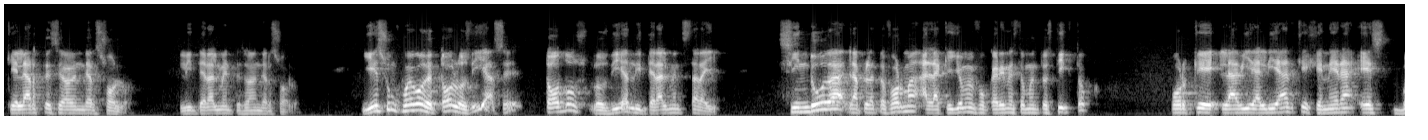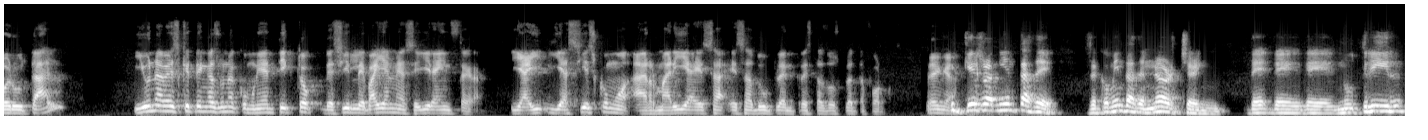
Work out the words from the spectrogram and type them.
que el arte se va a vender solo. Literalmente se va a vender solo. Y es un juego de todos los días, ¿eh? Todos los días literalmente estar ahí. Sin duda, la plataforma a la que yo me enfocaría en este momento es TikTok, porque la viralidad que genera es brutal. Y una vez que tengas una comunidad en TikTok, decirle, váyanme a seguir a Instagram. Y, ahí, y así es como armaría esa, esa dupla entre estas dos plataformas. ¿Qué herramientas de, recomiendas de nurturing, de, nutrir,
